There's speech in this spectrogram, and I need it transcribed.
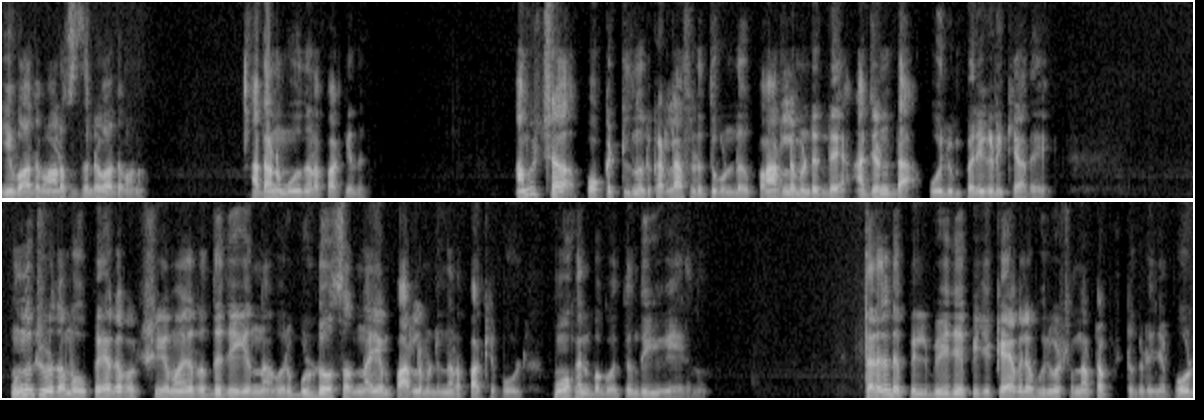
ഈ വാദം ആർ എസ് എസിന്റെ വാദമാണ്. അതാണ് മൂന്ന് നടപ്പാക്കിയത്. അമിത്ഷാ പോക്കറ്റിൽ നിന്നൊരു കടലാസ് എടുത്തുകൊണ്ട് പാർലമെന്റിന്റെ അജണ്ട പോലും പരിഗണിക്കാതെ മുന്നൂറ്റി എഴുപതാം വകുപ്പ് ഏകപക്ഷീയമായി റദ്ദ് ചെയ്യുന്ന ഒരു ബുൾഡോസർ നയം പാർലമെന്റിൽ നടപ്പാക്കിയപ്പോൾ മോഹൻ ഭഗവത് എന്തു ചെയ്യുകയായിരുന്നു? തെരഞ്ഞെടുപ്പിൽ ബി ജെ പിക്ക് കേവല ഭൂരിപക്ഷം നഷ്ടപ്പെട്ടു കഴിഞ്ഞപ്പോൾ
